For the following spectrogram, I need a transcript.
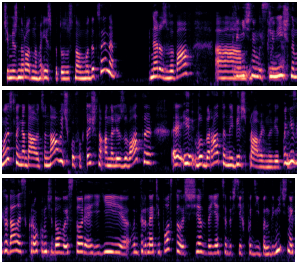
чи міжнародного іспиту з основ медицини, не розвивав. Клінічне мислення. Клінічне мислення, да, оцю навичку фактично аналізувати е, і вибирати найбільш правильну відповідь. Мені згадалась кроком чудова історія. Її в інтернеті постили ще, здається, до всіх подій пандемічних.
